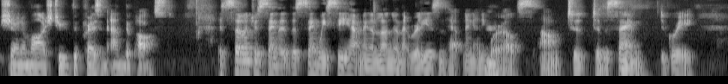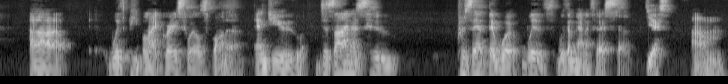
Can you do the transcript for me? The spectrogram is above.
shown homage to the present and the past. It's so interesting that this thing we see happening in London that really isn't happening anywhere mm. else um, to, to the same degree. Uh, with people like Grace Wales Bonner and you, designers who present their work with with a manifesto. Yes. Um,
